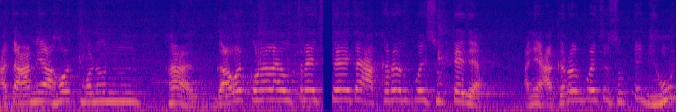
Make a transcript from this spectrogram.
आता आम्ही आहोत म्हणून हां गावात कोणाला उतरायचं आहे तर अकरा रुपये सुट्टे द्या. आणि अकरा रुपयाचे सुट्टे घेऊन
